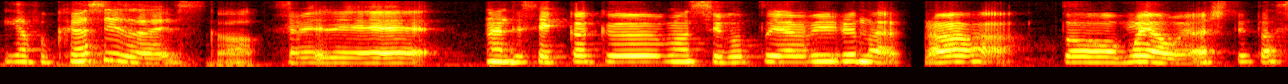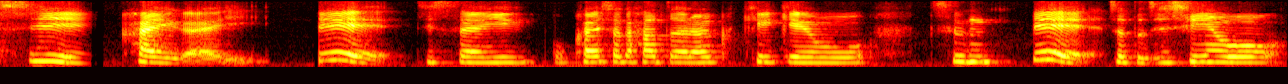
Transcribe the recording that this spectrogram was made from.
いやっぱ悔しいじゃないですかそれでなんでせっかく、まあ、仕事辞めるならともやもやしてたし海外で実際に会社で働く経験を積んでちょっと自信を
